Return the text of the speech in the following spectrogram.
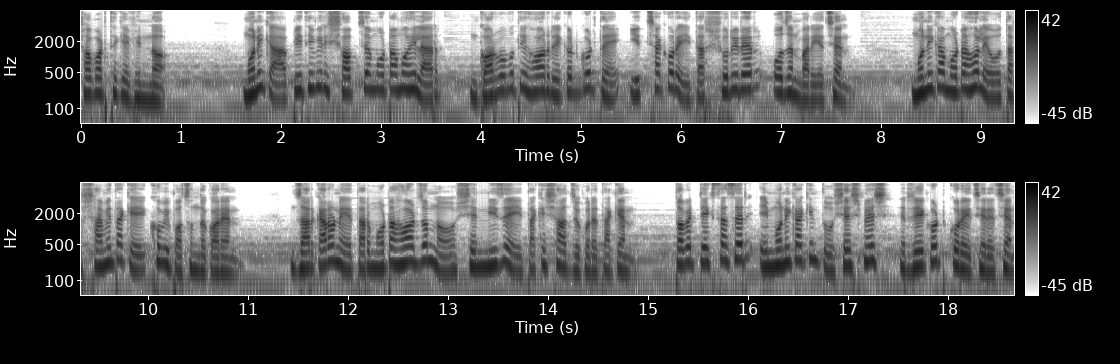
সবার থেকে ভিন্ন। মনিকা পৃথিবীর সবচেয়ে মোটা মহিলার গর্ভবতী হওয়ার রেকর্ড করতে ইচ্ছা করেই তার শরীরের ওজন বাড়িয়েছেন। মনিকা মোটা হলেও তার স্বামী তাকে খুবই পছন্দ করেন, যার কারণে তার মোটা হওয়ার জন্য সে নিজেই তাকে সাহায্য করে থাকেন। তবে টেক্সাসের এই মনিকা কিন্তু শেষমেশ রেকর্ড করে ছেড়েছেন,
